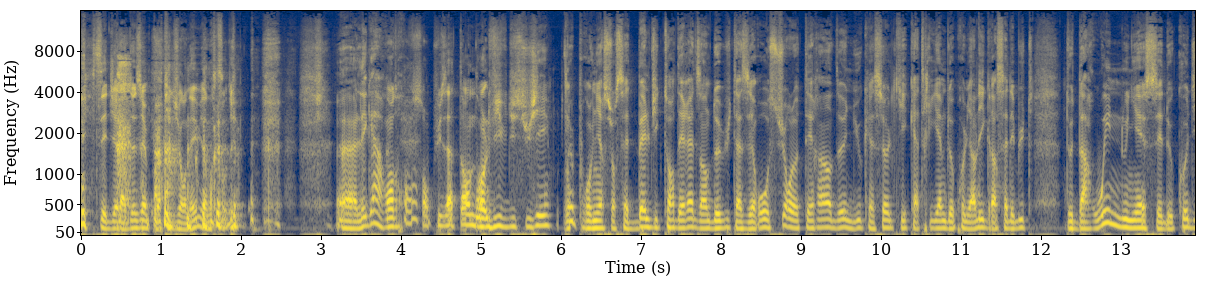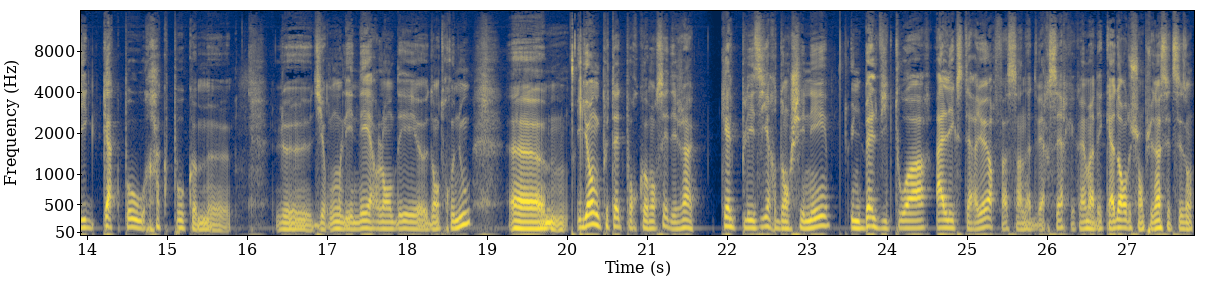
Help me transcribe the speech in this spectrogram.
c'est déjà la deuxième partie de journée, bien entendu. Euh, les gars, rentrons sans plus attendre dans le vif du sujet euh, pour revenir sur cette belle victoire des Reds, un 2 buts à 0 sur le terrain de Newcastle qui est quatrième de première ligue grâce à des buts de Darwin Nunez et de Cody Gakpo ou Rakpo comme euh, le diront les néerlandais euh, d'entre nous. Euh, Young, peut-être pour commencer déjà, quel plaisir d'enchaîner une belle victoire à l'extérieur face à un adversaire qui est quand même un des cadors du championnat cette saison.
